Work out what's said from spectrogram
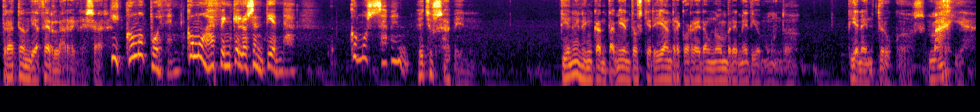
Tratan de hacerla regresar. ¿Y cómo pueden? ¿Cómo hacen que los entienda? ¿Cómo saben? Ellos saben. Tienen encantamientos que harían recorrer a un hombre medio mundo. Tienen trucos, magia.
